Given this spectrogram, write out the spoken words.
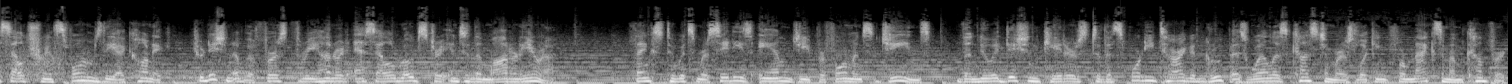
SL transforms the iconic, tradition of the first 300 SL Roadster into the modern era. Thanks to its Mercedes-AMG performance genes, the new edition caters to the sporty target group as well as customers looking for maximum comfort.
